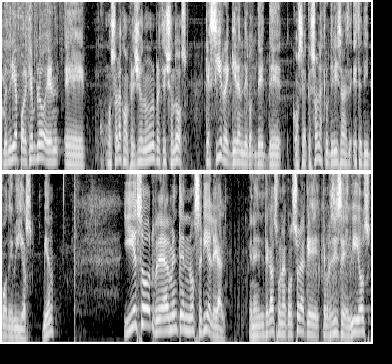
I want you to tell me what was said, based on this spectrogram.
vendría, por ejemplo, en eh, consolas como PlayStation 1 y PlayStation 2, que sí requieren de, de- O sea, que son las que utilizan este tipo de BIOS, ¿bien? Y eso realmente no sería legal. En este caso, una consola que, que precise de BIOS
